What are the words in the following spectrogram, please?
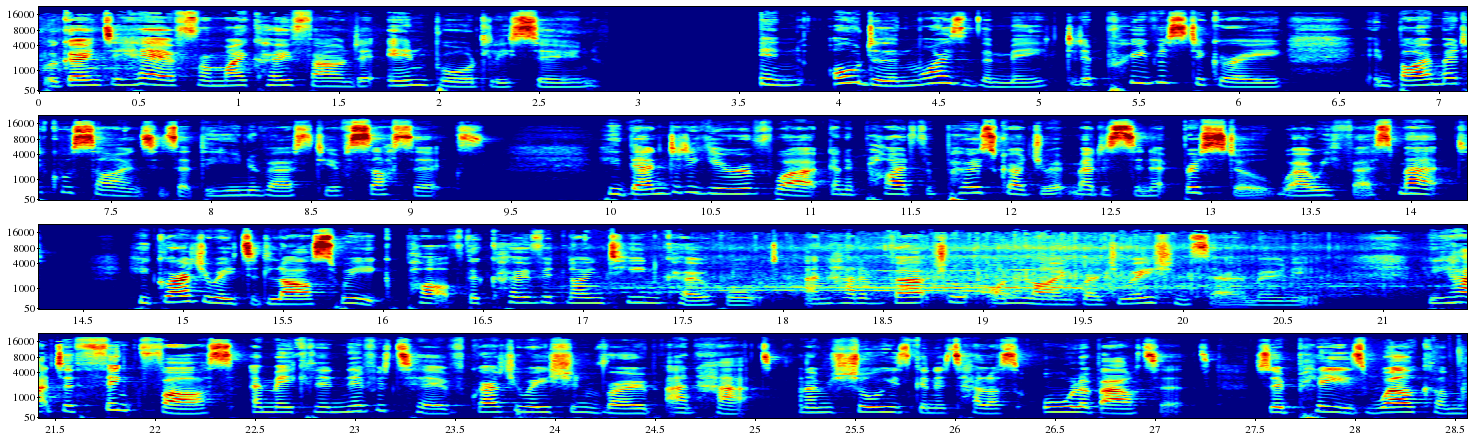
We're going to hear from my co founder Ian Broadley soon. Ian older than wiser than me, did a previous degree in biomedical sciences at the University of Sussex. He then did a year of work and applied for postgraduate medicine at Bristol, where we first met. He graduated last week, part of the COVID 19 cohort, and had a virtual online graduation ceremony. He had to think fast and make an innovative graduation robe and hat, and I'm sure he's going to tell us all about it. So please welcome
